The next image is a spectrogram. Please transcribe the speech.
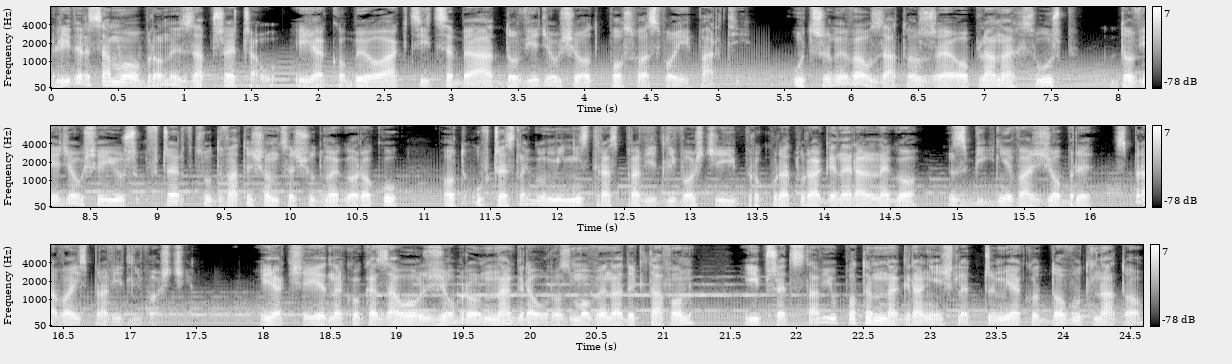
Lider samoobrony zaprzeczał, jakoby o akcji CBA dowiedział się od posła swojej partii. Utrzymywał za to, że o planach służb dowiedział się już w czerwcu 2007 roku od ówczesnego ministra sprawiedliwości i prokuratura generalnego Zbigniewa Ziobry z Prawa i Sprawiedliwości. Jak się jednak okazało, Ziobro nagrał rozmowę na dyktafon i przedstawił potem nagranie śledczym jako dowód na to,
